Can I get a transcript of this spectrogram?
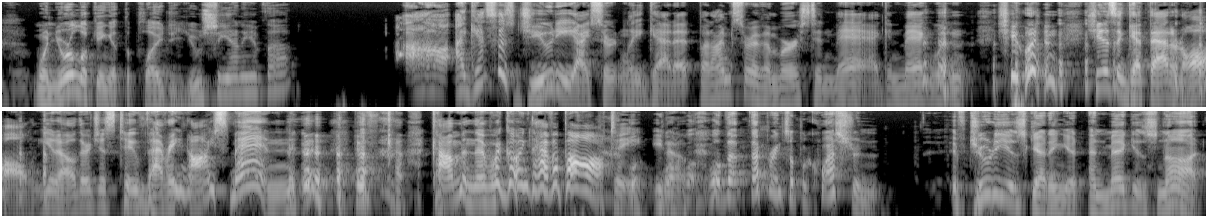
Mm-hmm. When you're looking at the play, do you see any of that? Uh, I guess as Judy, I certainly get it, but I'm sort of immersed in Meg, and Meg wouldn't, she wouldn't, she doesn't get that at all. You know, they're just two very nice men who've come and then we're going to have a party, well, you know. Well, well, that, that brings up a question. If Judy is getting it and Meg is not,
